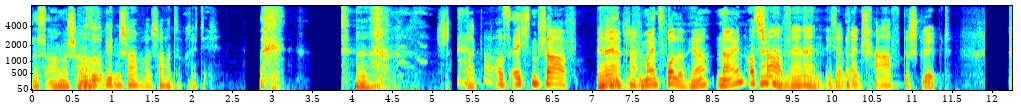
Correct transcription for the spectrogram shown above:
Das arme Nur Schaf. so geht ein Schlaf Schlafanzug richtig. Äh, Schlafsack. Aus echtem Schaf. Ja, ja, Wie, klar. Du meinst Wolle, ja? Nein, aus Schaf. Nein, nein, nein. Ich habe ein Schaf gestülpt.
